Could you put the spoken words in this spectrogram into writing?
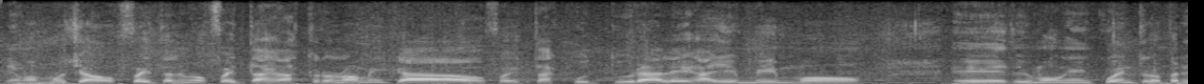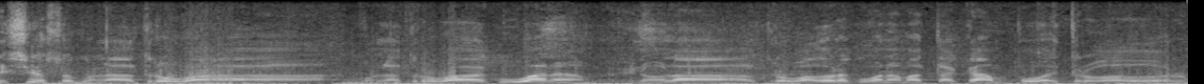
Tenemos muchas ofertas, tenemos ofertas gastronómicas, ofertas culturales. Ayer mismo eh, tuvimos un encuentro precioso con la trova, la trova cubana, vino la trovadora cubana Marta Campo, el trovador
